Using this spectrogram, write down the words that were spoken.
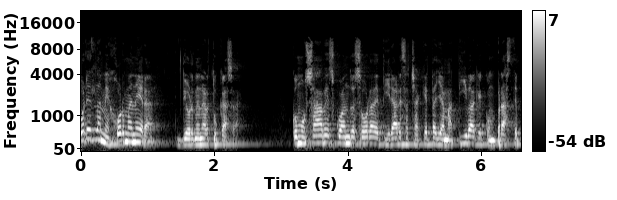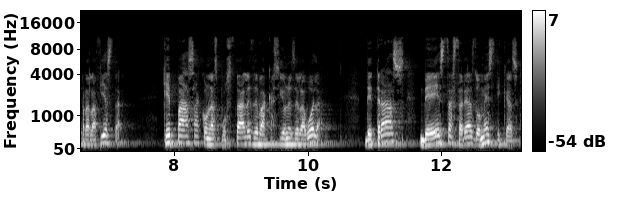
¿Cuál es la mejor manera de ordenar tu casa? ¿Cómo sabes cuándo es hora de tirar esa chaqueta llamativa que compraste para la fiesta? ¿Qué pasa con las postales de vacaciones de la abuela? Detrás de estas tareas domésticas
